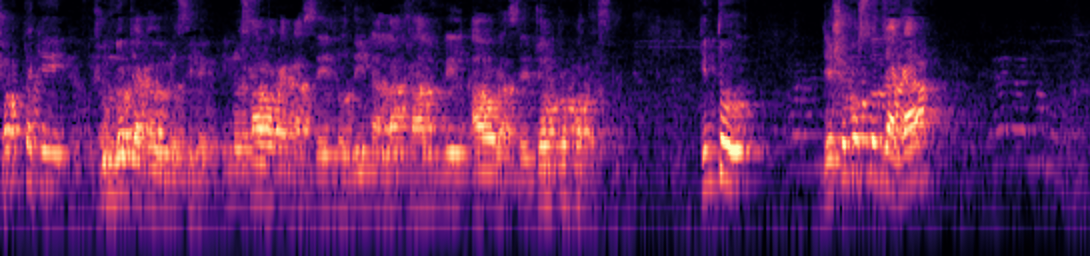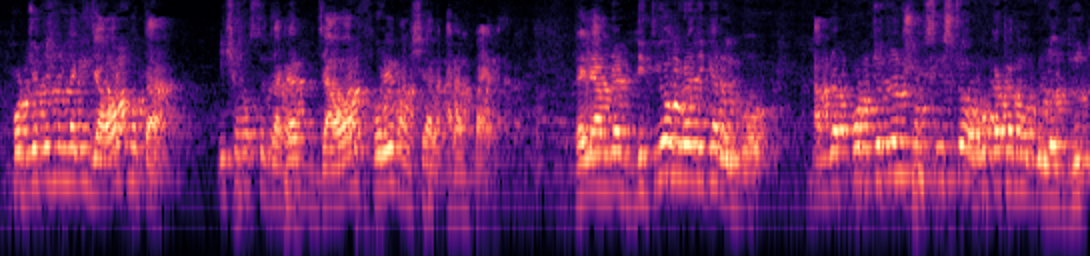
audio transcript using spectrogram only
সব থেকে সুন্দর জায়গা হইল সিলেট। ইনো চা বাগান আছে নদী নালা খাল বিল আওর আছে জলপ্রপাত আছে। কিন্তু যে সমস্ত জায়গা পর্যটনের লাগি যাওয়ার কথা, এই সমস্ত জায়গা যাওয়ার পরে মানুষ আর আরাম পায় না। তাইলে আমরা দ্বিতীয় অগ্রাধিকার হইব আমরা পর্যটন সংশ্লিষ্ট অবকাঠামোগুলো দ্রুত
